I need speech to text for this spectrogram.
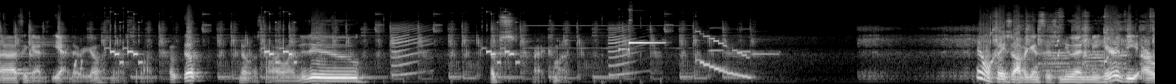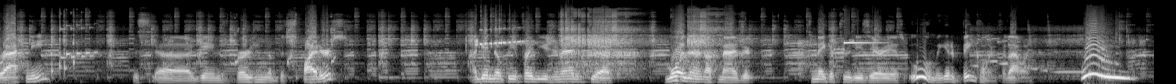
Uh, I think I. Yeah, there we go. No, oh, nope. No, that's not what I wanted to do. Oops. All right, come on. And we'll face off against this new enemy here, the Arachne. This uh, game's version of the spiders. Again, don't be afraid to use your magic. You have more than enough magic to make it through these areas. Ooh, and we get a big coin for that one. Woo!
